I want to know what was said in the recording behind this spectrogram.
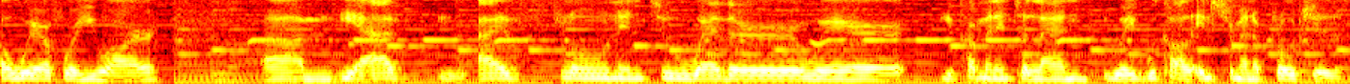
aware of where you are. Um, yeah, I've I've flown into weather where you're coming into land. We, we call instrument approaches,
